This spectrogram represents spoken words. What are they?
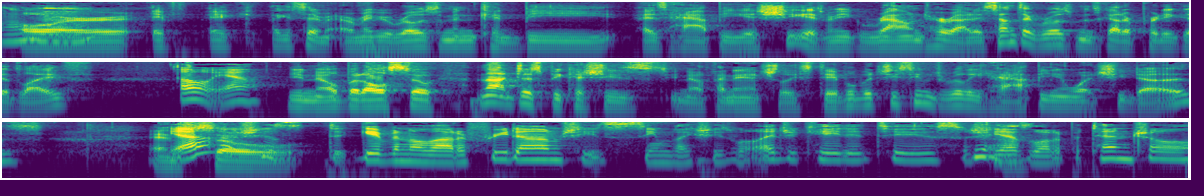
Mm-hmm. or if, if, like I said, or maybe Rosamond could be as happy as she is. Maybe round her out. It sounds like Rosamond's got a pretty good life, Oh yeah, you know, but also not just because she's you know financially stable, but she seems really happy in what she does, and yeah. so. she's given a lot of freedom. She seems like she's well educated too, so she has a lot of potential.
